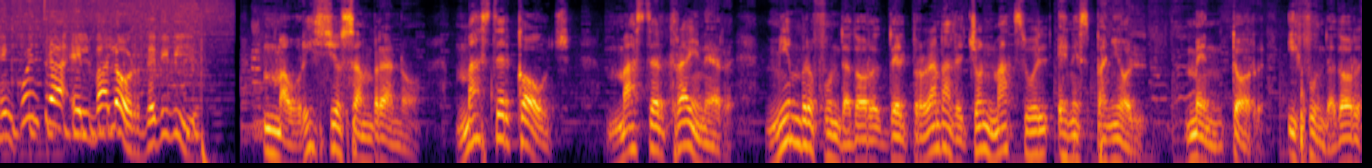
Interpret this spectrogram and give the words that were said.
Encuentra el valor de vivir. Mauricio Zambrano, Master Coach, Master Trainer, miembro fundador del programa de John Maxwell en español, mentor y fundador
